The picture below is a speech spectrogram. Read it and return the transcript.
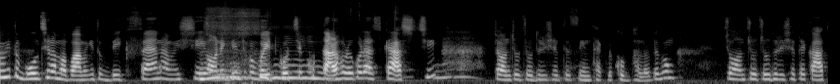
আমি তো বলছিলাম বাবা আমি কিন্তু বিগ ফ্যান আমি সেই অনেকদিন থেকে ওয়েট করছি খুব তাড়াহুড়ো করে আজকে আসছি। চঞ্চল চৌধুরীর সাথে সিন থাকলে খুব ভালো হতো এবং চঞ্চল চৌধুরীর সাথে কাজ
